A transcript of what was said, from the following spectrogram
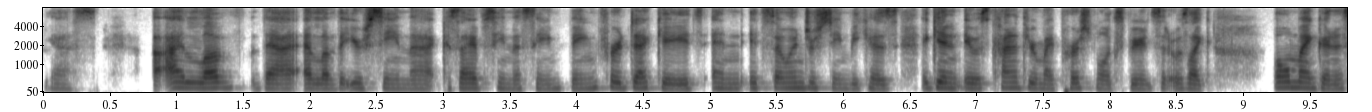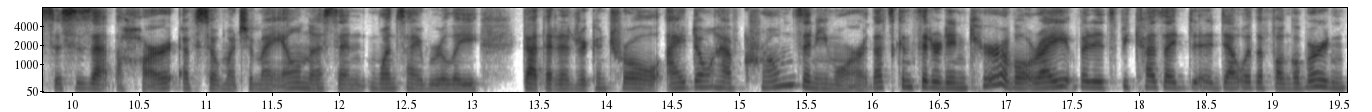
Yes. I love that. I love that you're seeing that because I have seen the same thing for decades. And it's so interesting because, again, it was kind of through my personal experience that it was like, oh my goodness, this is at the heart of so much of my illness. And once I really got that under control, I don't have Crohn's anymore. That's considered incurable, right? But it's because I d- dealt with a fungal burden.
